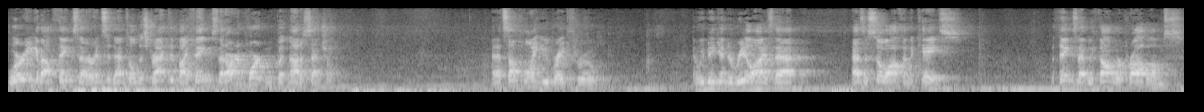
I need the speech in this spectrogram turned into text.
worrying about things that are incidental, distracted by things that are important but not essential. And at some point, you break through. And we begin to realize that, as is so often the case, the things that we thought were problems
